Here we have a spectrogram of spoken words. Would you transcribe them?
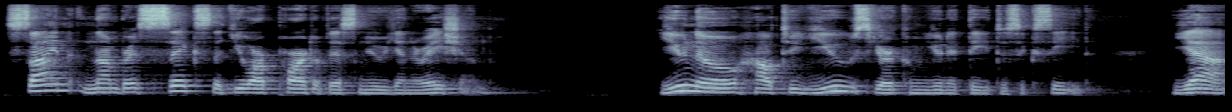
Sign number six that you are part of this new generation. You know how to use your community to succeed. Yeah,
